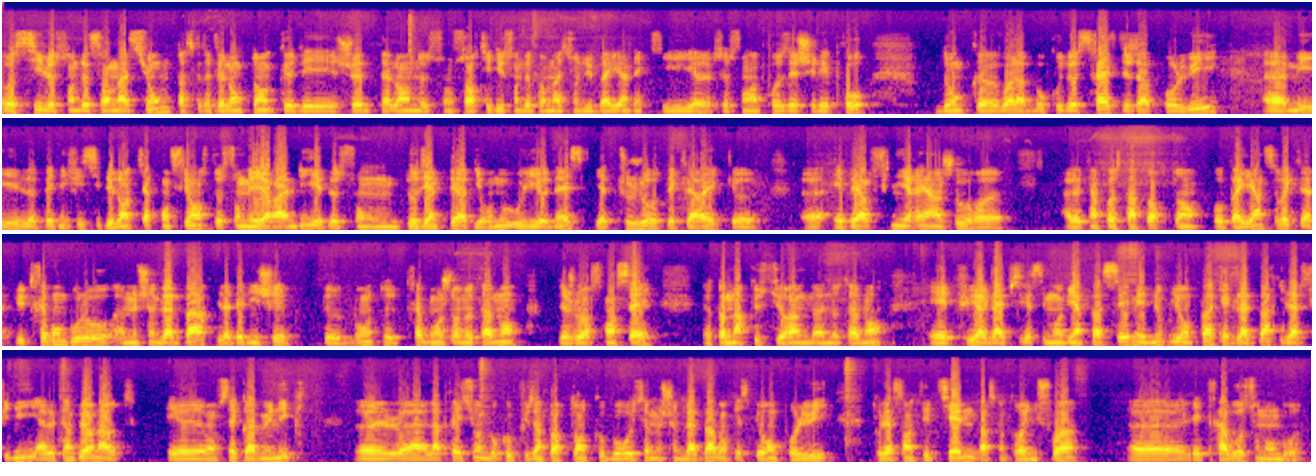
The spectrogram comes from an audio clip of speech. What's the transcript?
aussi le centre de formation, parce que ça fait longtemps que des jeunes talents ne sont sortis du centre de formation du Bayern et qui se sont imposés chez les pros. Donc voilà, beaucoup de stress déjà pour lui. Euh, mais il bénéficie de l'entière confiance de son meilleur ami et de son deuxième père, dirons-nous, ou Lyonnais, qui a toujours déclaré que euh, finirait un jour euh, avec un poste important au Bayern. C'est vrai qu'il a fait du très bon boulot à Mönchengladbach. Il a déniché de, bons, très bons joueurs, notamment des joueurs français, euh, comme Marcus Thuram notamment. Et puis à Leipzig, ça s'est moins bien passé. Mais n'oublions pas qu'à Gladbach, il a fini avec un burn-out. Et on sait qu'à Munich, la, la, pression est beaucoup plus importante qu'au Borussia Mönchengladbach. Donc espérons pour lui que la santé tienne, parce qu'encore une fois, euh, les travaux sont nombreux.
